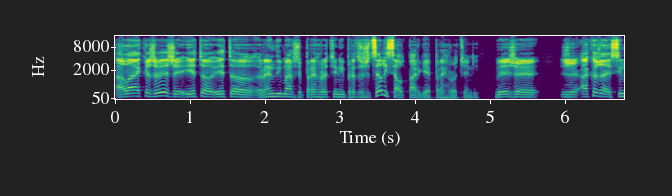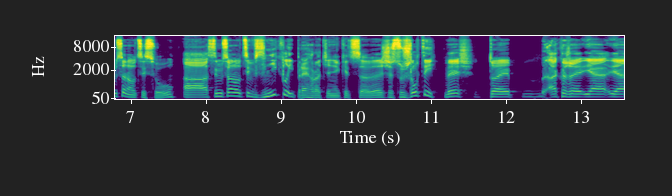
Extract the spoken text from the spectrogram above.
Ale akože vieš, je to, je to Randy Marsh prehrotený, pretože celý South Park je prehrotený. Vieš, že že akože aj Simpsonovci sú a Simpsonovci vznikli prehrotenie, keď sa, vieš, že sú žltí, vieš, to je, akože ja, ja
